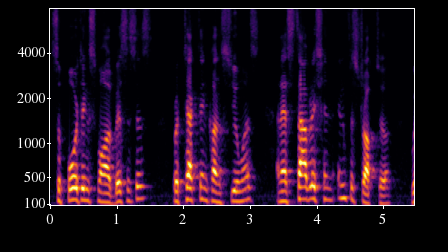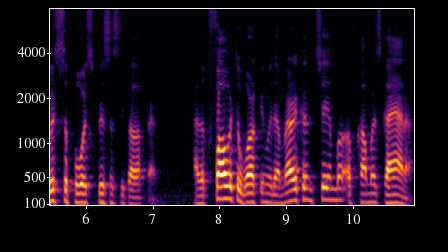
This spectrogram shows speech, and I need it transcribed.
supporting small businesses, protecting consumers, and establishing infrastructure which supports business development. I look forward to working with the American Chamber of Commerce Guyana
